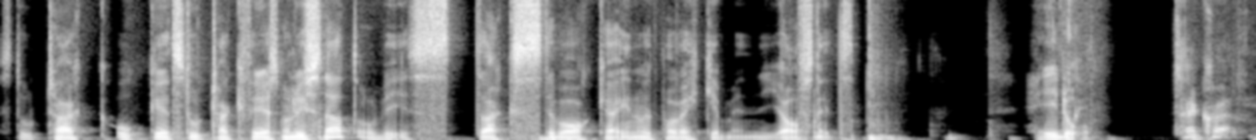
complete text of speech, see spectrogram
Stort tack och ett stort tack för er som har lyssnat och vi är strax tillbaka inom ett par veckor med nya avsnitt. Hej då! Tack själv.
